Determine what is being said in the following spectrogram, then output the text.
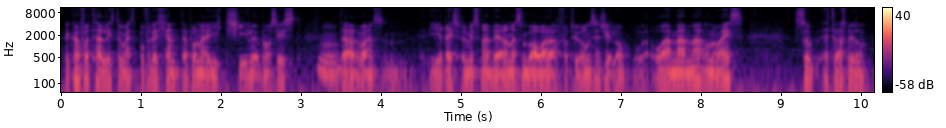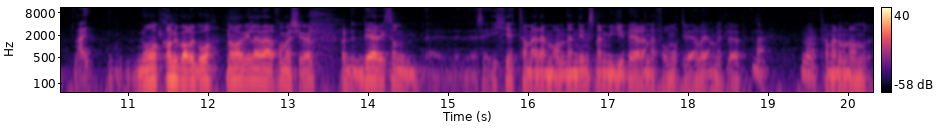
Det kan jeg fortelle litt om etterpå, for det kjente jeg på når jeg gikk skiløp nå sist. Der det var en i reisefølget mitt som er bedre enn meg, som bare var der for turen sin skyld, og, og er med meg underveis. Så etter hvert blir det sånn Nei, nå kan du bare gå. Nå vil jeg være for meg sjøl. Og det, er liksom eh, Ikke ta med deg mannen din, som er mye bedre enn deg, for å motivere deg gjennom et løp. Nei. Nei. Ta med noen andre.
